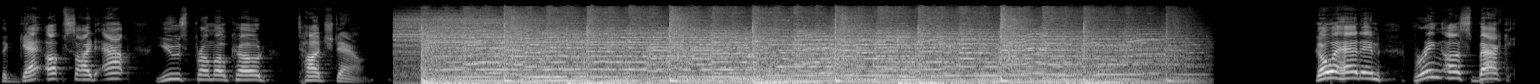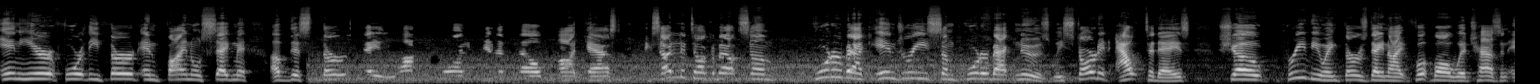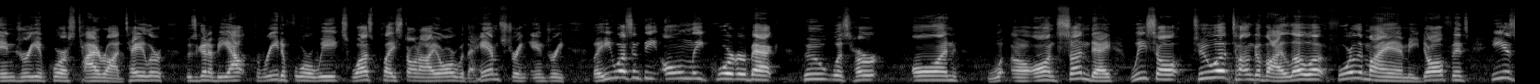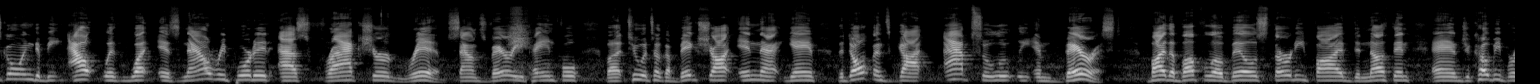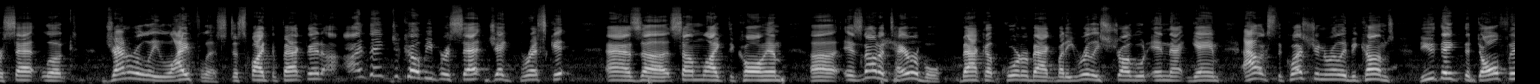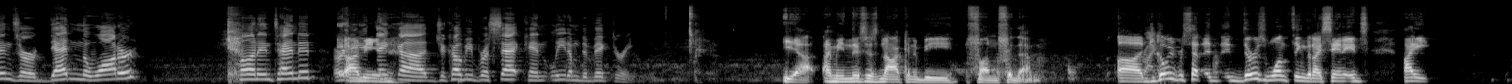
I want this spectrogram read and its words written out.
the Get Upside app, use promo code touchdown. Go ahead and bring us back in here for the third and final segment of this Thursday Locked On NFL podcast. Excited to talk about some quarterback injuries, some quarterback news. We started out today's show previewing Thursday night football, which has an injury. Of course, Tyrod Taylor, who's going to be out three to four weeks, was placed on IR with a hamstring injury, but he wasn't the only quarterback who was hurt on uh, on Sunday, we saw Tua Tagovailoa for the Miami Dolphins. He is going to be out with what is now reported as fractured ribs. Sounds very painful, but Tua took a big shot in that game. The Dolphins got absolutely embarrassed by the Buffalo Bills, 35 to nothing, and Jacoby Brissett looked generally lifeless, despite the fact that I think Jacoby Brissett, Jake Brisket, as uh, some like to call him, uh, is not a terrible backup quarterback, but he really struggled in that game. Alex, the question really becomes do you think the Dolphins are dead in the water, pun intended, or do I you mean, think uh, Jacoby Brissett can lead them to victory? Yeah, I mean, this is not going to be fun for them. Uh, right. Jacoby Brissett, there's one thing that I say, and it's I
